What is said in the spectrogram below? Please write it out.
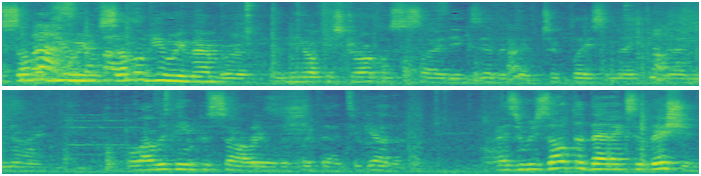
Some of you, some of you remember the New York Historical Society exhibit that took place in 1999. Well, I was the impresario that put that together. As a result of that exhibition,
